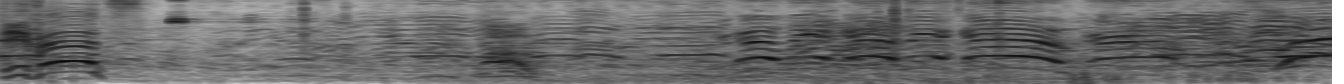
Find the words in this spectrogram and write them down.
Defense! Oh. Go, Leah, go, Leah, go, girl! Woo!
